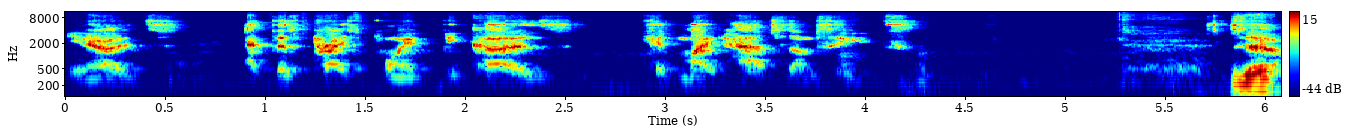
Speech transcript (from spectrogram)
You know, it's at this price point because it might have some seeds. So, yep.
